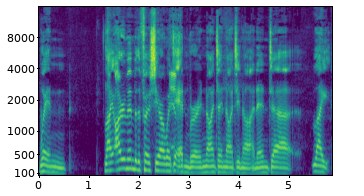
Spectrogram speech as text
when, like, I remember the first year I went to Edinburgh in 1999 and, uh, like,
